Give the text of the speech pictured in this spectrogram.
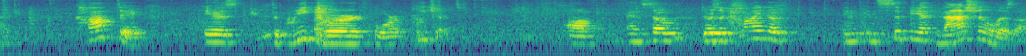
Right? Coptic is the Greek word for Egypt. Um, and so there's a kind of incipient nationalism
